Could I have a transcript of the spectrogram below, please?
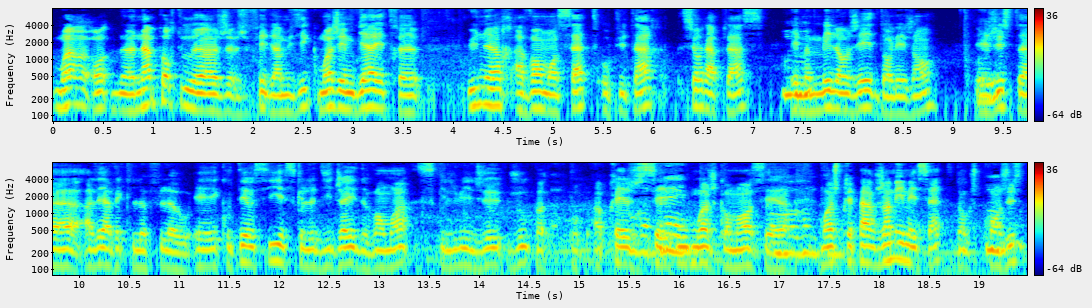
moi, euh, n'importe où euh, je, je fais de la musique, moi j'aime bien être une heure avant mon set ou plus tard sur la place et Mhm. me mélanger dans les gens et Oui. juste euh, aller avec le flow et écouter aussi ce que le DJ devant moi, ce qu'il lui joue, joue pour, pour- après je sais où moi je commence et, euh, moi je prépare jamais mes sets donc je prends juste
